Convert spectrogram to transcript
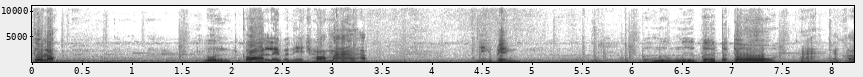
ตัวล็อก รุ่นก่อนเลยแบบนี้ชอบมากนะครับ นี่ก็เป็นมือมือเปิดประตูอ่าแล้วก็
